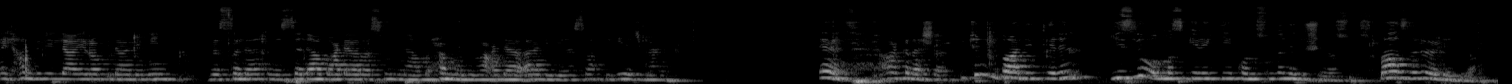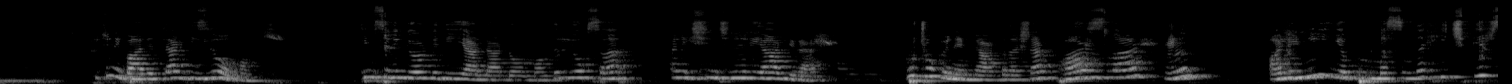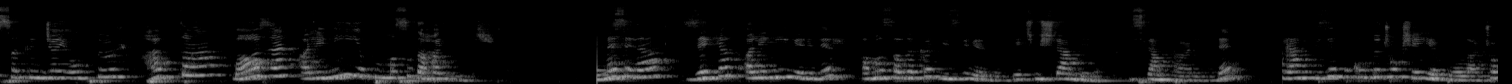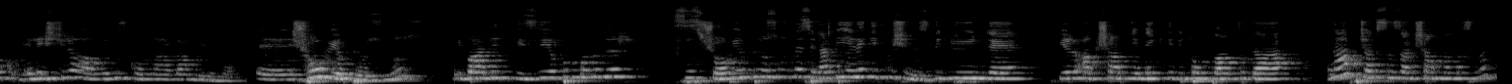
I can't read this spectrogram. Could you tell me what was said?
Elhamdülillahi Rabbil Alemin ve salatu ve selamu ala Resulina Muhammed ve ala alihi ve sahbihi ecmain. Evet arkadaşlar, bütün ibadetlerin gizli olması gerektiği konusunda ne düşünüyorsunuz? Bazıları öyle diyor. Bütün ibadetler gizli olmalıdır. Kimsenin görmediği yerlerde olmalıdır. Yoksa hani işin içine riya girer. Bu çok önemli arkadaşlar. Farzların aleni yapılmasında hiçbir sakınca yoktur. Hatta bazen aleni yapılması daha iyidir. Mesela zekat aleni verilir ama sadaka gizli verilir. Geçmişten beri İslam tarihinde. Yani bize bu konuda çok şey yapıyorlar. Çok eleştiri aldığımız konulardan biri bu. Ee, şov yapıyorsunuz. İbadet gizli yapılmalıdır. Siz şov yapıyorsunuz. Mesela bir yere gitmişsiniz. Bir düğünde, bir akşam yemekli bir toplantıda. Ne yapacaksınız akşam namazını?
